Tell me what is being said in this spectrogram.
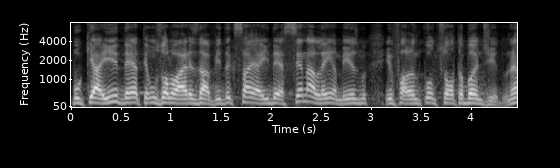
porque aí né, tem uns oloares da vida que saem aí descendo a lenha mesmo e falando quando solta bandido, né?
